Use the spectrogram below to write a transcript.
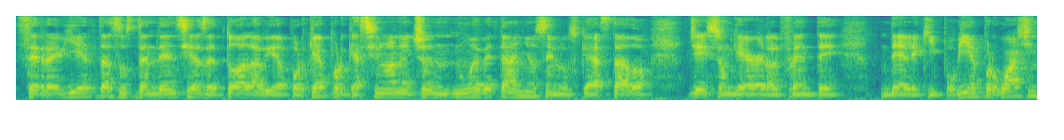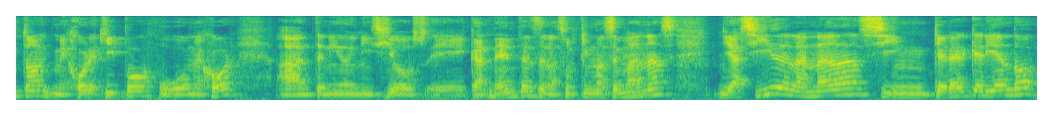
se revierta sus tendencias de toda la vida. ¿Por qué? Porque así lo han hecho en nueve años en los que ha estado Jason Garrett al frente del equipo. Bien por Washington, mejor equipo, jugó mejor, han tenido inicios eh, candentes en las últimas semanas y así de la nada, sin querer queriendo,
